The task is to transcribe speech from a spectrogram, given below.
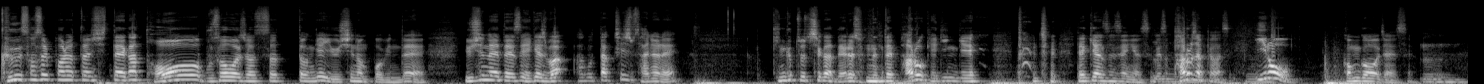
그 서슬퍼렸던 시대가 더 무서워졌었던 게 유신헌법인데 유신에 대해서 얘기하지 마 하고 딱 74년에 긴급 조치가 내려졌는데 바로 개긴 게 백기환 선생이었어. 그래서 음. 바로 잡혀갔어요. 음. 1호 검거자였어요. 음.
